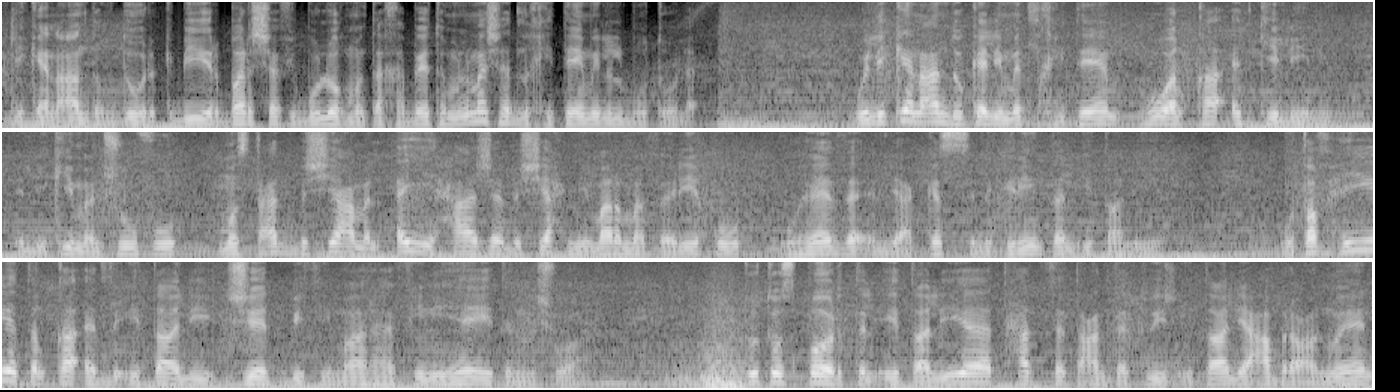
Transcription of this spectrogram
اللي كان عندهم دور كبير برشا في بلوغ منتخباتهم المشهد الختامي للبطولة. واللي كان عنده كلمة الختام هو القائد كييليني اللي كيما نشوفه مستعد باش يعمل أي حاجة باش يحمي مرمى فريقه وهذا اللي عكس الجرينتا الإيطالية. وتضحيات القائد الإيطالي جات بثمارها في نهاية المشوار. توتو سبورت الإيطالية تحدثت عن تتويج إيطاليا عبر عنوان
